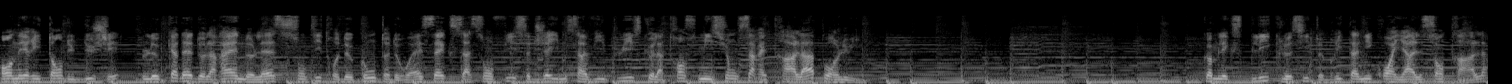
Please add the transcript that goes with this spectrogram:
En héritant du duché, le cadet de la reine laisse son titre de comte de Wessex à son fils James à vie puisque la transmission s'arrêtera là pour lui. Comme l'explique le site britannique Royal Central,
